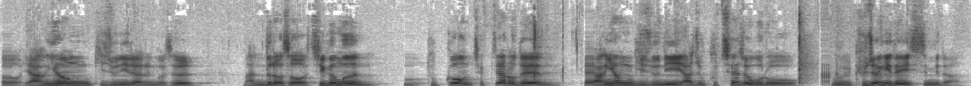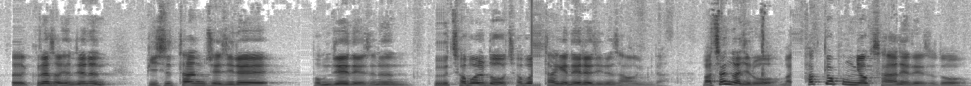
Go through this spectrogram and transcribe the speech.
어, 양형 기준이라는 것을 만들어서 지금은 두꺼운 책자로 된 양형 기준이 아주 구체적으로 어, 규정이 되어 있습니다. 그래서 현재는 비슷한 죄질의 범죄에 대해서는 그 처벌도 처벌 비슷하게 내려지는 상황입니다. 마찬가지로 학교 폭력 사안에 대해서도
